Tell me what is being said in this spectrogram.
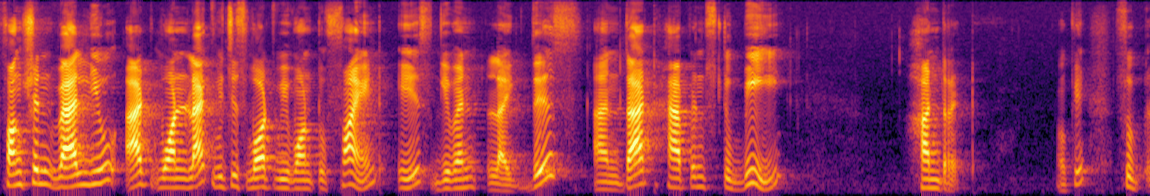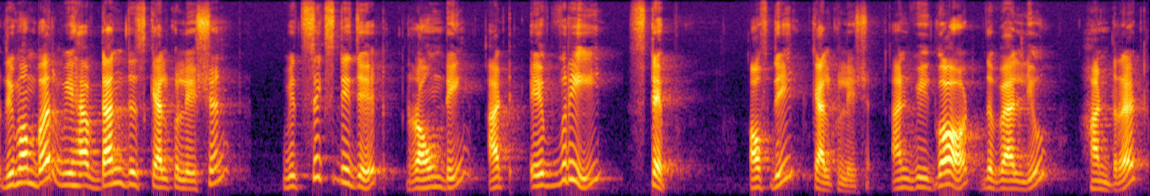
function value at 1 lakh which is what we want to find is given like this and that happens to be 100. Okay. So, remember we have done this calculation with 6 digit rounding at every step of the calculation and we got the value 100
